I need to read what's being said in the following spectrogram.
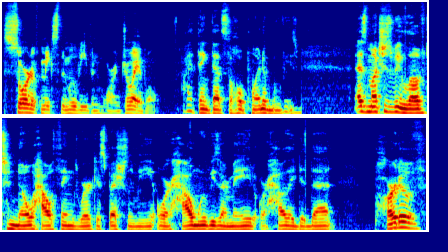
sort of makes the movie even more enjoyable. I think that's the whole point of movies. As much as we love to know how things work, especially me, or how movies are made, or how they did that, part of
